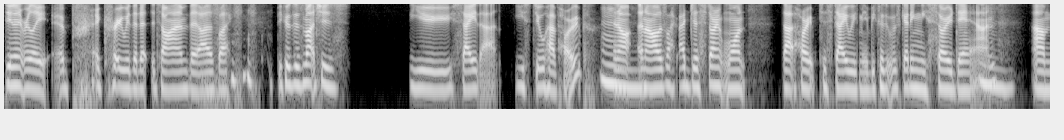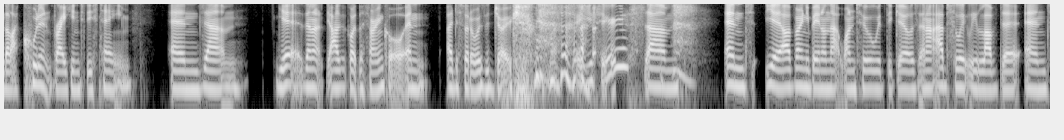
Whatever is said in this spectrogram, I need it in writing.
didn't really agree with it at the time, but I was like, because as much as you say that, you still have hope. And I, Mm. and I was like, I just don't want that hope to stay with me because it was getting me so down Mm. um, that I couldn't break into this team. And um, yeah, then I, I got the phone call and I just thought it was a joke. I was like, Are you serious? Um, and yeah, I've only been on that one tour with the girls and I absolutely loved it. And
